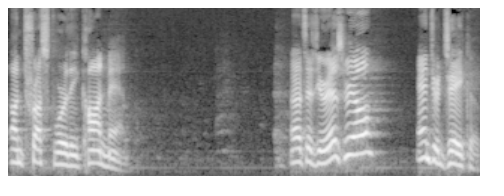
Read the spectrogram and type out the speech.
untrustworthy con man. That says you're Israel and you're Jacob.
